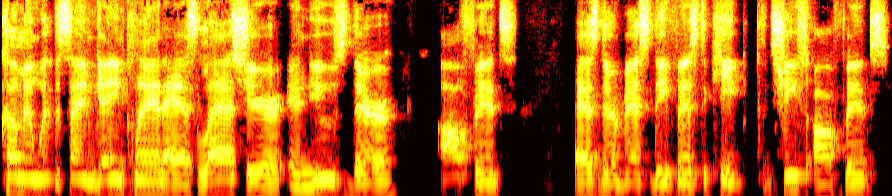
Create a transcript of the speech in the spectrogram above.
come in with the same game plan as last year and use their offense as their best defense to keep the Chiefs' offense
